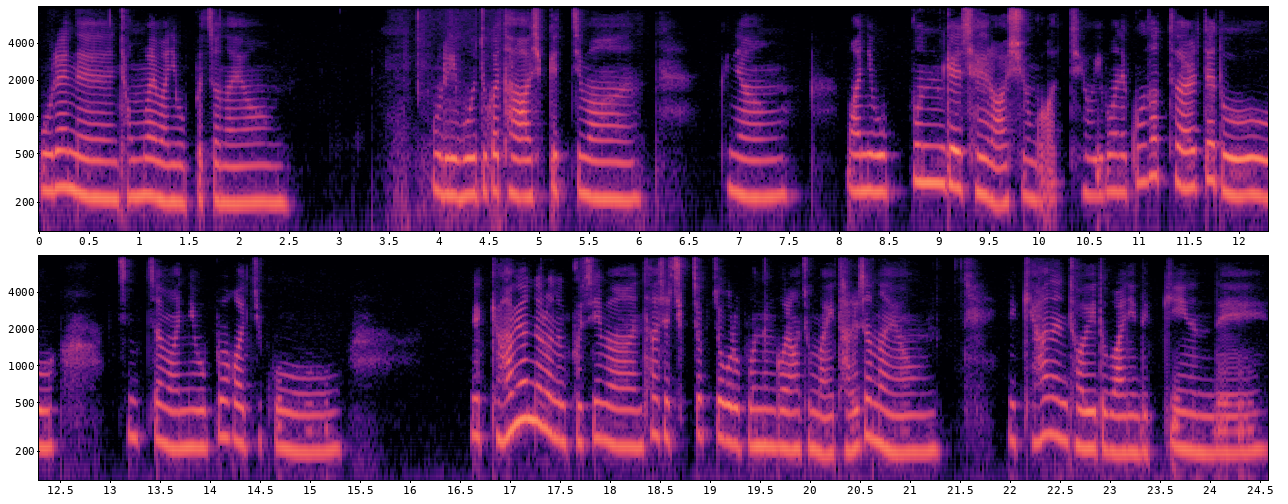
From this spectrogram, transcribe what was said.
올해는 정말 많이 못 봤잖아요. 우리 모두가 다 아쉽겠지만 그냥 많이 못 본 게 제일 아쉬운 것 같아요. 이번에 콘서트 할 때도 진짜 많이 못 봐가지고 이렇게 화면으로는 보지만 사실 직접적으로 보는 거랑 좀 많이 다르잖아요. 이렇게 하는 저희도 많이 느끼는데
